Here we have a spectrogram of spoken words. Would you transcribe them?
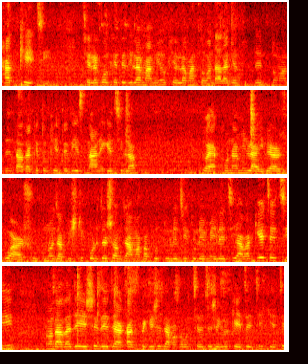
ভাত খেয়েছি। ছেলেকেও খেতে দিলাম, আমিও খেলাম, আর তোমার দাদাকে, তোমাদের দাদাকে তো খেতে দিয়ে স্নানে গেছিলাম। তো এখন আমি লাইভে আসব, আর শুকনো যা বৃষ্টি পড়েছে, সব জামা কাপড় তুলেছি, তুলে মেলেছি। আবার কেচেছি তোমার দাদা যে এসে যে যা কাছ থেকে এসে জামা কাপড় ছেড়েছে, সেগুলো কেচেছি, কেচে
